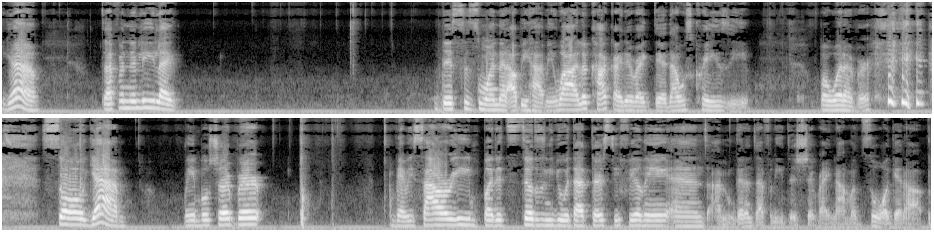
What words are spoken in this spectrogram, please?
yeah, definitely like this is one that I'll be having. Wow, I look cockeyed right there. That was crazy but whatever. so yeah, rainbow sherbet, very soury, but it still doesn't leave you with that thirsty feeling. And I'm gonna definitely eat this shit right now. I'm gonna get up.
